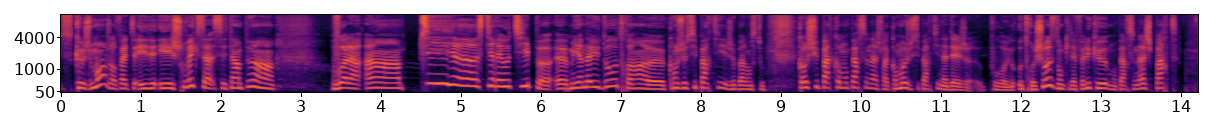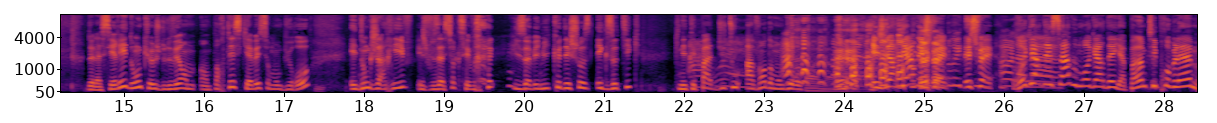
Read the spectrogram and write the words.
ce que je mange en fait. Et, et je trouvais que ça, c'était un peu un voilà, un petit euh, stéréotype, euh, mais il y en a eu d'autres. hein, euh, quand je suis partie, je balance tout. Quand je suis partie, comme mon personnage, enfin, quand moi je suis partie Nadège pour une autre chose, donc il a fallu que mon personnage parte de la série, donc je devais em- emporter ce qu'il y avait sur mon bureau. Et donc j'arrive, et je vous assure que c'est vrai, ils avaient mis que des choses exotiques qui n'étaient Ah pas du ouais. tout avant dans mon bureau. et je les regarde et je fais, et je fais Oh là regardez là. ça, vous me regardez, il n'y a pas un petit problème.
